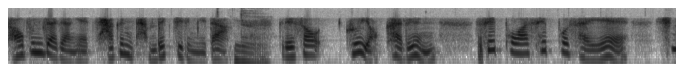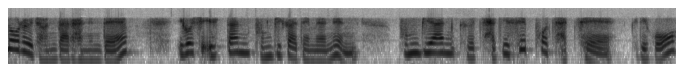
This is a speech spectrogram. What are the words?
저분자량의 작은 단백질입니다. 네. 그래서 그 역할은 세포와 세포 사이에 신호를 전달하는데 이것이 일단 분비가 되면은 분비한 그 자기 세포 자체에 그리고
